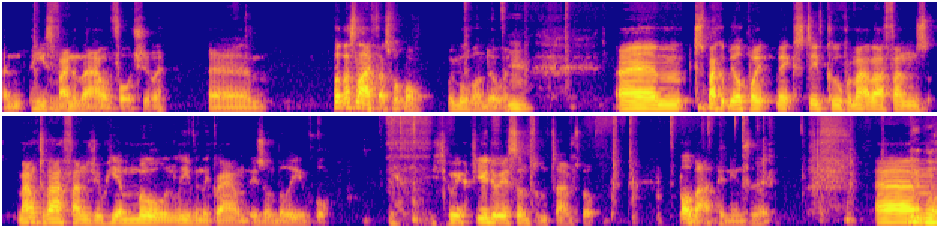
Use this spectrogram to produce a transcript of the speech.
and he's finding that out unfortunately. Um, but that's life. That's football. We move on, don't we? Mm. Um, to back up your point, Mick, Steve Cooper, amount of our fans, amount of our fans you hear moan leaving the ground is unbelievable. Yeah, you do, you do hear some sometimes, but all about opinions, isn't it? Um, yeah,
